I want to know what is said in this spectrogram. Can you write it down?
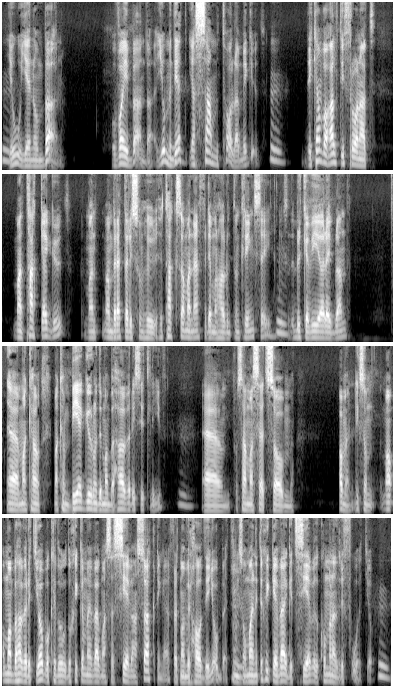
Mm. Jo, genom bön. Och vad är bön då? Jo, men det är att jag samtalar med Gud. Mm. Det kan vara allt ifrån att man tackar Gud, man, man berättar liksom hur, hur tacksam man är för det man har runt omkring sig. Mm. Liksom, det brukar vi göra ibland. Uh, man, kan, man kan be Gud om det man behöver i sitt liv. Uh, på samma sätt som ja, men, liksom, man, om man behöver ett jobb, okay, då, då skickar man iväg massa CV-ansökningar för att man vill ha det jobbet. Mm. Liksom, om man inte skickar iväg ett CV, då kommer man aldrig få ett jobb. Mm.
